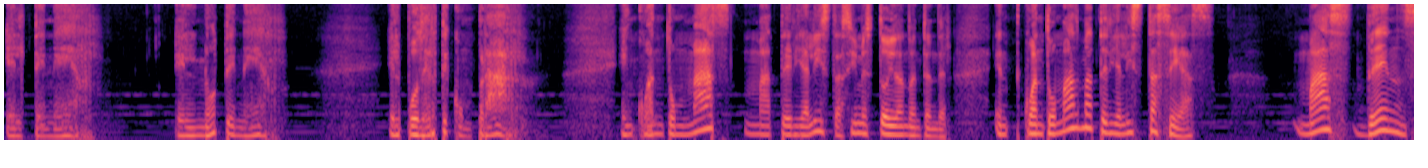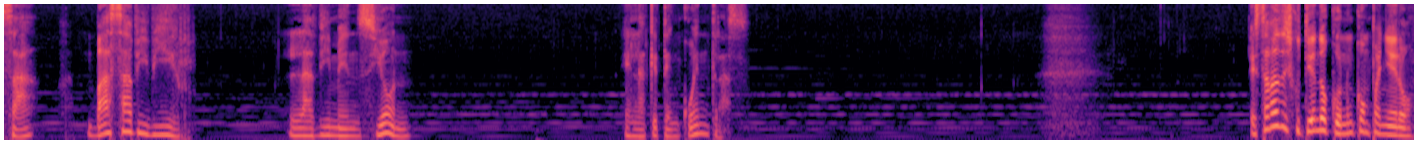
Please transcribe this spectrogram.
el tener, el no tener, el poderte comprar, en cuanto más materialista, así me estoy dando a entender, en cuanto más materialista seas, más densa vas a vivir la dimensión en la que te encuentras. Estaba discutiendo con un compañero,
